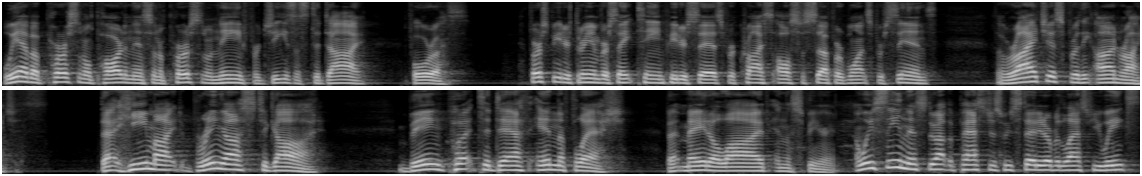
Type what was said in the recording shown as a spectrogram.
We have a personal part in this and a personal need for Jesus to die for us. 1 Peter 3 and verse 18, Peter says, For Christ also suffered once for sins, the righteous for the unrighteous, that he might bring us to God, being put to death in the flesh but made alive in the Spirit. And we've seen this throughout the passages we've studied over the last few weeks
